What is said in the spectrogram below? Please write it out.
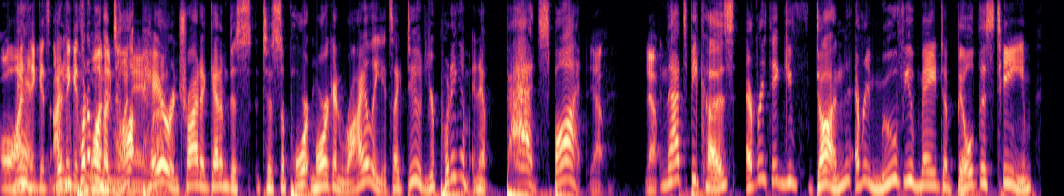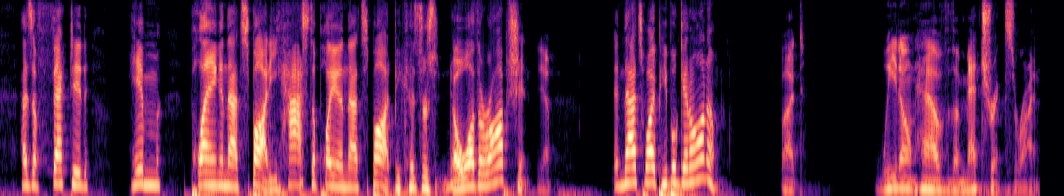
Oh, I think it's. I think you it's put him on the top 1A, pair right? and try to get him to to support Morgan Rielly. It's like, dude, you're putting him in a bad spot. Yep. Yep. And that's because everything you've done, every move you've made to build this team has affected him playing in that spot. He has to play in that spot because there's no other option. Yep. And that's why people get on him. But we don't have the metrics, Ryan.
